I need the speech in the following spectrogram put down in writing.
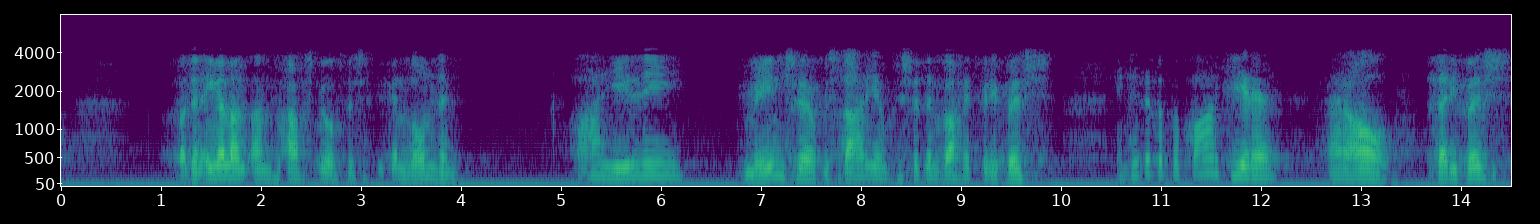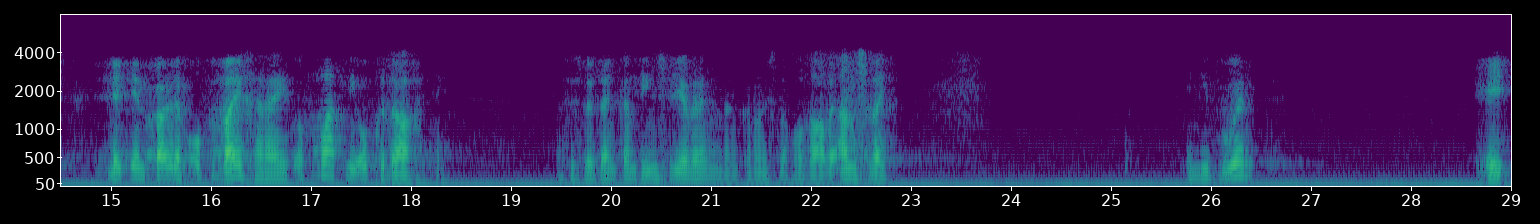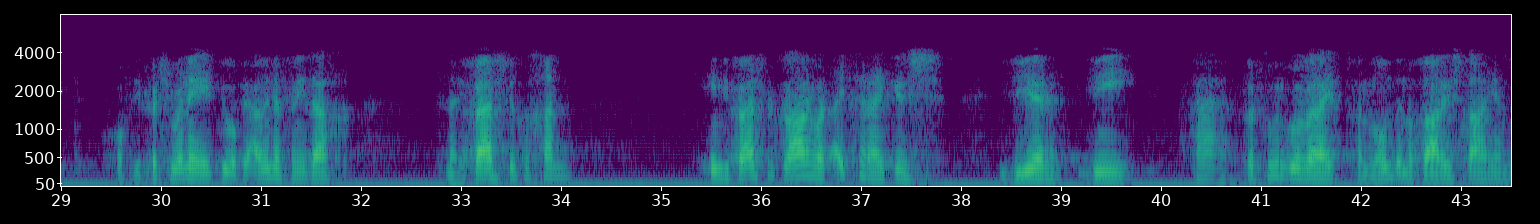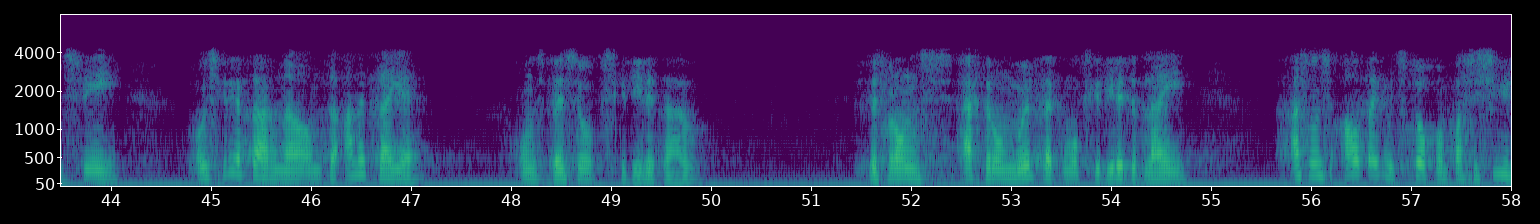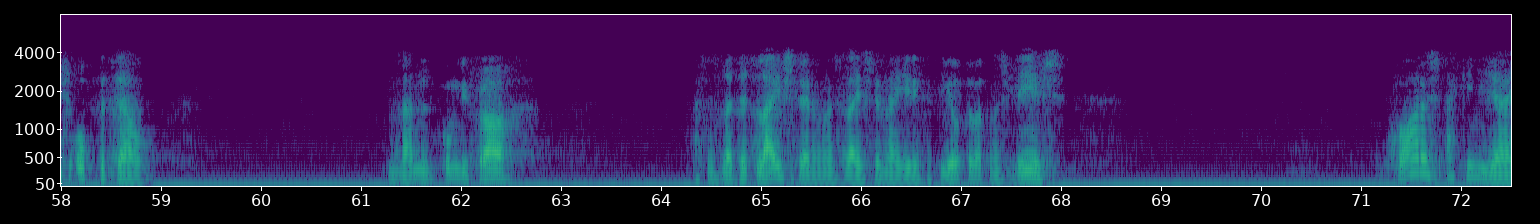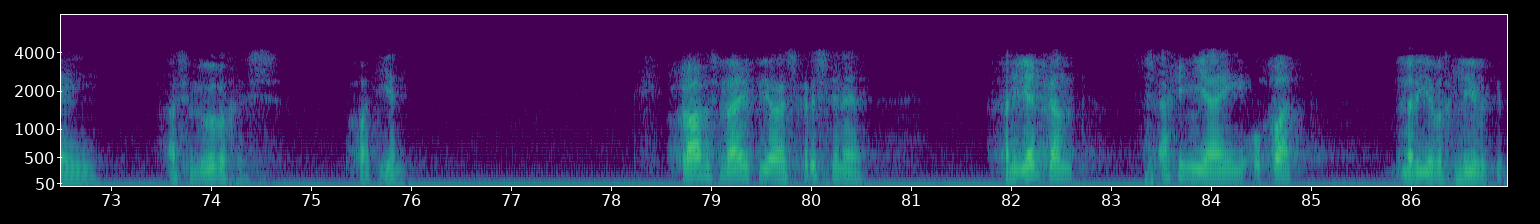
wat in Engeland aan afspeel, spesifiek in Londen, waar hierdie mense op 'n stadium gesit en wag het vir die bus. En dit het op 'n paar kere herhaal dat die bus net eenvoudig of verbygery het of glad nie opgedaag het nie. Jy nou dink aan dienslewering, dan kan ons nogal daarbey aansluit. En die woord het of die persone het toe op die ouene van die dag na die vers toe gegaan en die versverklaring wat uitgereik is deur die uh vervoerowerheid van Londen op daardie stadium sê Ons streef daarna om te alle tye ons busse op skedule te hou. Dit is vir ons egter onmoontlik om op skedule te bly as ons altyd moet stop om passasiers op te tel. En dan kom die vraag as ons laat dit luister en ons luister na hierdie gedeelte wat ons lees. Waar is ek en jy as gelowiges? pad heen. Vraag is my vir jou as Christene. Aan die een kant is ek en jy op pad na die ewige lewe toe.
